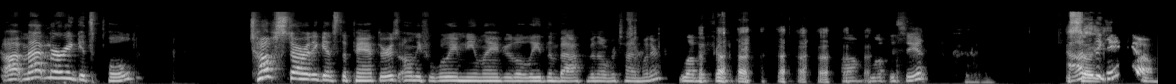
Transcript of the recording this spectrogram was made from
Uh, Matt Murray gets pulled. Tough start against the Panthers, only for William Nylander to lead them back with an overtime winner. Love it. um, love to see it. How so, did the game go?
